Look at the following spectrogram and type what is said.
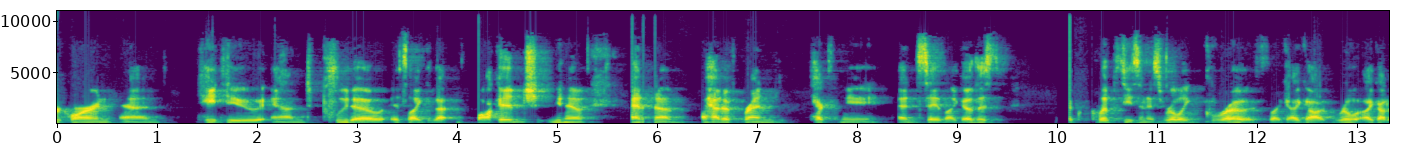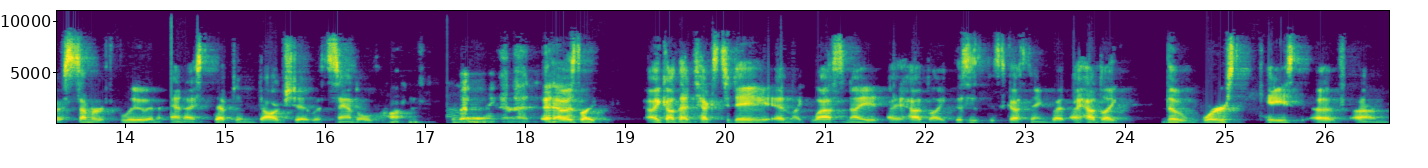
Capricorn and Ketu and Pluto, it's like that blockage, you know? And um, I had a friend text me and say like, oh, this eclipse season is really gross. Like I got real, I got a summer flu and, and I stepped in dog shit with sandals on. oh my god. And I was like, I got that text today, and like last night, I had like this is disgusting, but I had like the worst case of, um,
